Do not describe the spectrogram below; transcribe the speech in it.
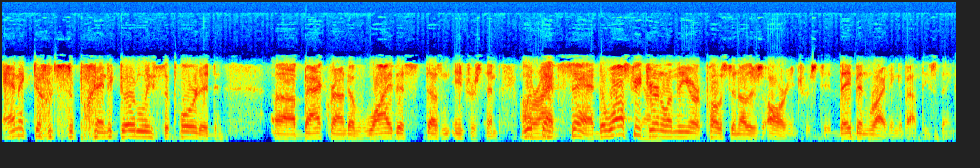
anecdotes, anecdotally supported uh, background of why this doesn't interest them. With right. that said, the Wall Street yeah. Journal and the New York Post and others are interested. They've been writing about these things.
